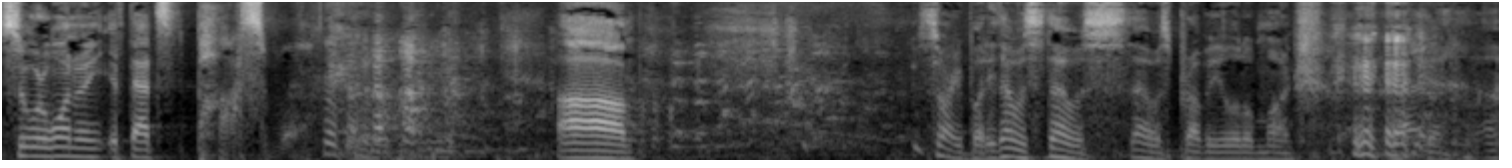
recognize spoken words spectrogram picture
so we're wondering if that's possible. um, sorry, buddy. That was that was that was probably a little much. Okay. Uh,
